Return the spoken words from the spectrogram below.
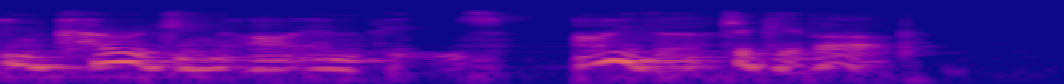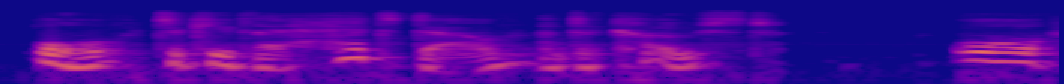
encouraging our MPs either to give up, or to keep their head down and to coast, or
